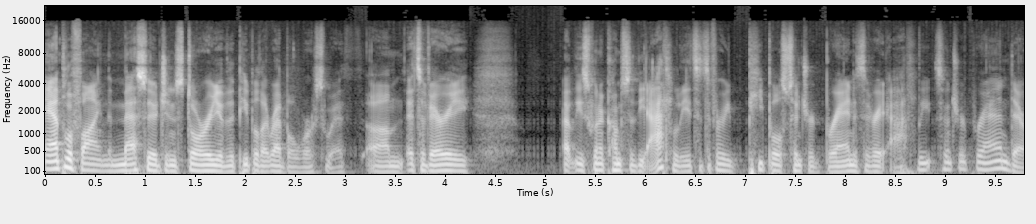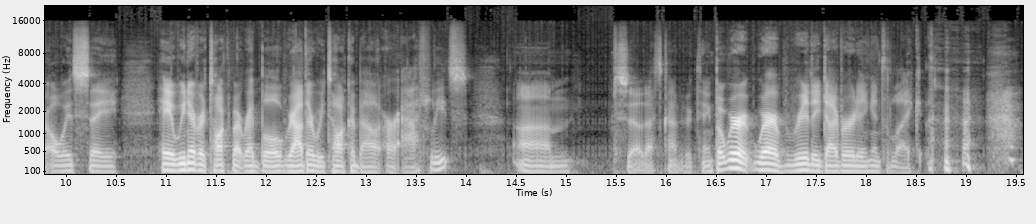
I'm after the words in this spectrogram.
amplifying the message and story of the people that Red Bull works with. Um, it's a very at least when it comes to the athletes, it's a very people centric brand. It's a very athlete centric brand. They always say, "Hey, we never talk about Red Bull. Rather, we talk about our athletes." Um, so that's kind of a big thing. But we're we're really diverting into like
